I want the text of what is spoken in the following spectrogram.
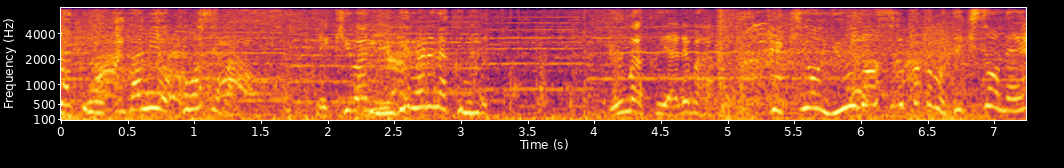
近くの鏡を壊せば敵は逃げられなくなる。うまくやれば敵を誘導することもできそうね。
